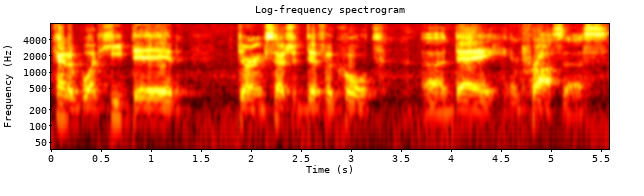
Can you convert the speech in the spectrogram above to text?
kind of what he did during such a difficult uh, day and process.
